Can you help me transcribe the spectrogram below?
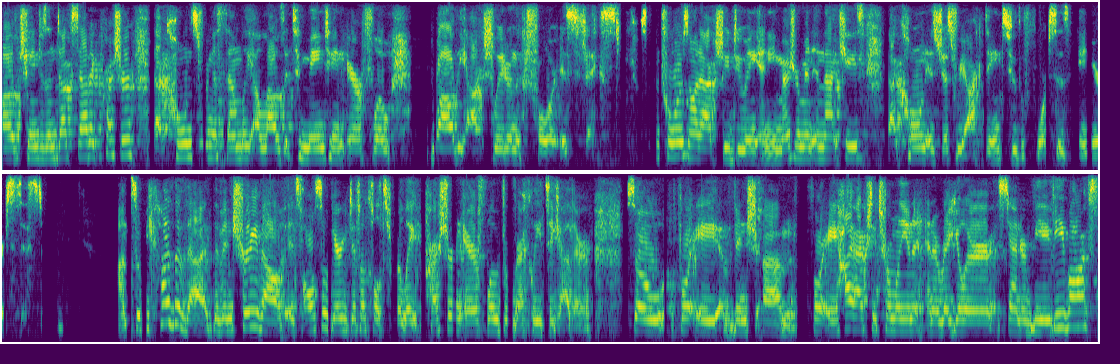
of changes in duct static pressure, that cone spring assembly allows it to maintain airflow while the actuator and the controller is fixed. So the controller is not actually doing any measurement in that case. That cone is just reacting to the forces in your system. Um, so because of that, the Venturi valve, it's also very difficult to relate pressure and airflow directly together. So for a um, for a high accuracy terminal unit and a regular standard VAV box,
